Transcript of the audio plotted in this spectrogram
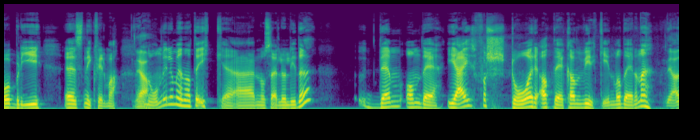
å bli eh, snikfilma. Ja. Noen vil jo mene at det ikke er noe særlig å lide. Dem om det. Jeg forstår at det kan virke invaderende. ja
